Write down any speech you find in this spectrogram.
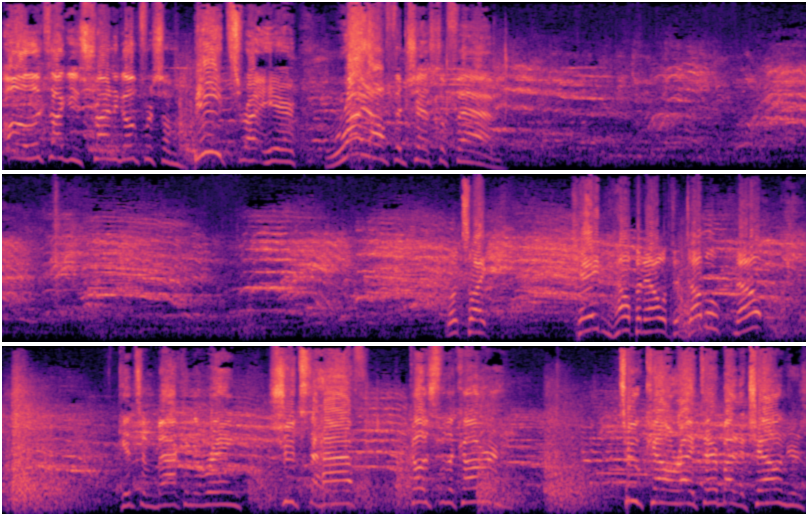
Oh, looks like he's trying to go for some beats right here, right off the chest of Fab. Looks like Caden helping out with the double. Nope. Gets him back in the ring, shoots the half, goes for the cover. Two count right there by the challengers.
